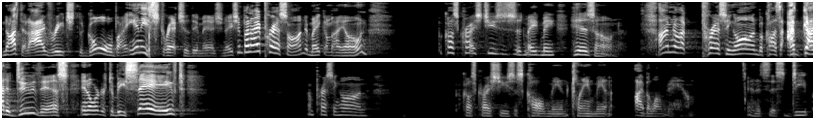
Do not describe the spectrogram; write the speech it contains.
Not that I've reached the goal by any stretch of the imagination, but I press on to make it my own because Christ Jesus has made me his own. I'm not pressing on because I've got to do this in order to be saved. I'm pressing on because Christ Jesus called me and claimed me, and I belong to him. And it's this deep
